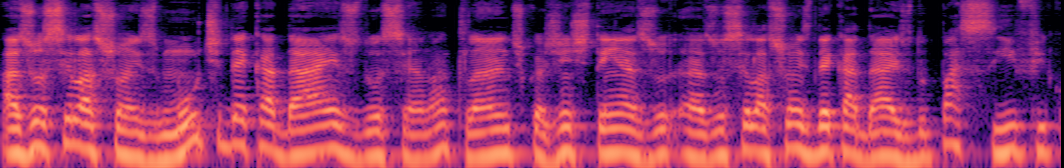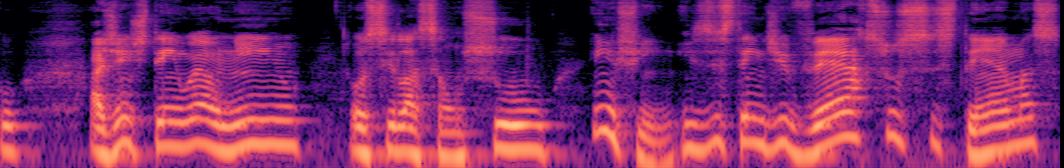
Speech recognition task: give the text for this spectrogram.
as oscilações multidecadais do Oceano Atlântico, a gente tem as, as oscilações decadais do Pacífico, a gente tem o El Ninho, oscilação sul, enfim, existem diversos sistemas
